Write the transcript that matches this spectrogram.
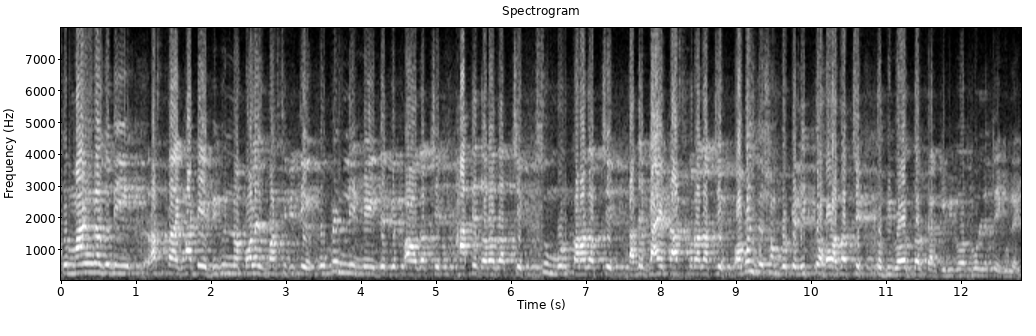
তো মাংনা যদি রাস্তায় ঘাটে বিভিন্ন কলেজ ভার্সিটিতে ওপেনলি মেয়েদেরকে পাওয়া যাচ্ছে, হাতে ধরা যাচ্ছে, চুম্বন করা যাচ্ছে, তাদের গায়ে টাচ করা যাচ্ছে, অবৈধ সম্পর্কে লিপ্ত হওয়া যাচ্ছে, তো বিবাহ দরকার কি? বিবাহ করলে তো এগুলাই।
